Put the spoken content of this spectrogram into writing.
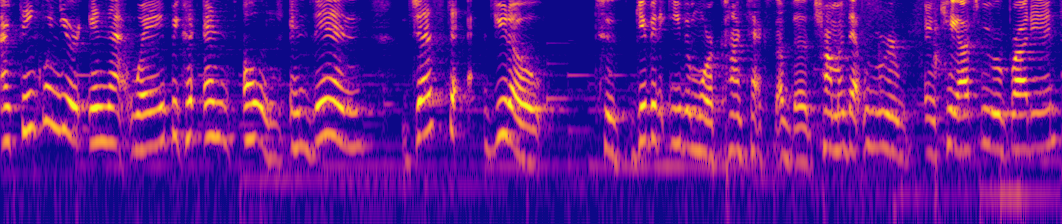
I think when you're in that way, because, and oh, and then just to, you know, to give it even more context of the trauma that we were in chaos we were brought in,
